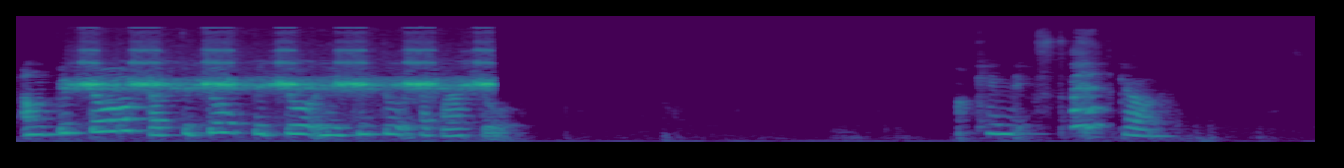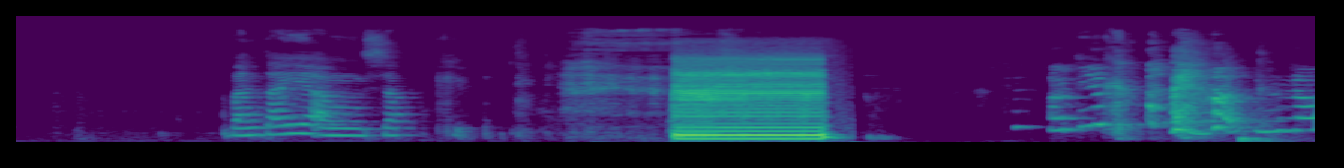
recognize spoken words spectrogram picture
ang pito kapito pito ni pito sapato. Okay next. Ikaw. Bantay ang sakit. How do you no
